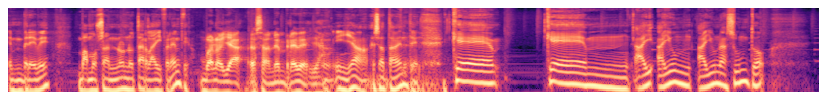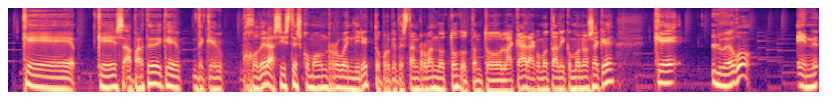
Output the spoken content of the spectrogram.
en breve vamos a no notar la diferencia. Bueno, ya, o sea, en breve, ya. Y ya, exactamente. Que, que mm, hay, hay, un, hay un asunto que, que es, aparte de que, de que, joder, asistes como a un robo en directo porque te están robando todo, tanto la cara como tal y como no sé qué, que luego en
